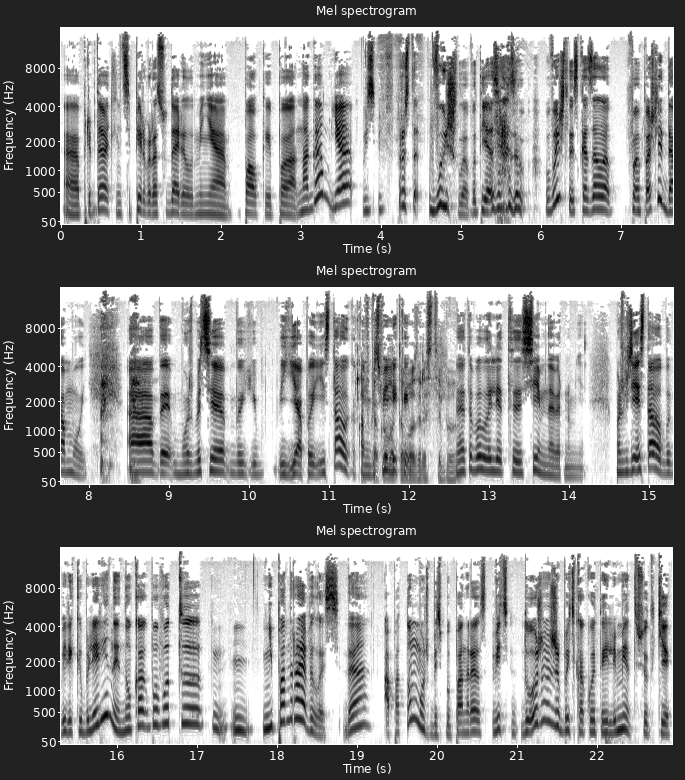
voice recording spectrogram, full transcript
э, преподавательница первый раз ударила меня палкой по ногам, я просто вышла. Вот я сразу вышла и сказала, пошли домой. А, может быть, э, я бы и стала какой-нибудь быть, великой... возрасте было? Ну, это было лет 7, наверное, мне. Может быть, я и стала бы великой балериной, но как бы вот э, не понравилось, да? А потом, может быть, бы понравилось. Ведь должен же быть какой-то элемент все таки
